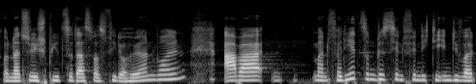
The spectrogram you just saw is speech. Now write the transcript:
Und natürlich spielst du das, was viele hören wollen. Aber man verliert so ein bisschen, finde ich, die Individu-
